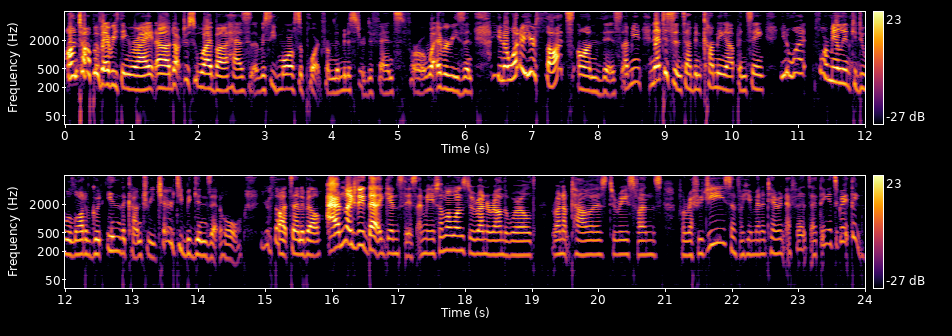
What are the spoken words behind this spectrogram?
On top of everything, right, uh, Dr. Suwaiba has received moral support from the Minister of Defense for whatever reason. You know, what are your thoughts on this? I mean, netizens have been coming up and saying, you know what, four million can do a lot of good in the country. Charity begins at home. Your thoughts, Annabelle? I'm not actually that against this. I mean, if someone wants to run around the world run up towers to raise funds for refugees and for humanitarian efforts. I think it's a great thing.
